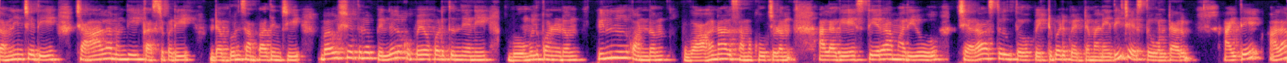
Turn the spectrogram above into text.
గమనించేది చాలా మంది కష్టపడి డబ్బును సంపాదించి భవిష్యత్తులో పిల్లలకు ఉపయోగపడుతుంది అని భూములు కొనడం ఇల్లు కొనడం వాహనాలు సమకూర్చడం అలాగే స్థిర మరియు చరాస్తులతో పెట్టుబడి పెట్టడం అనేది చేస్తూ ఉంటారు. అయితే అలా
